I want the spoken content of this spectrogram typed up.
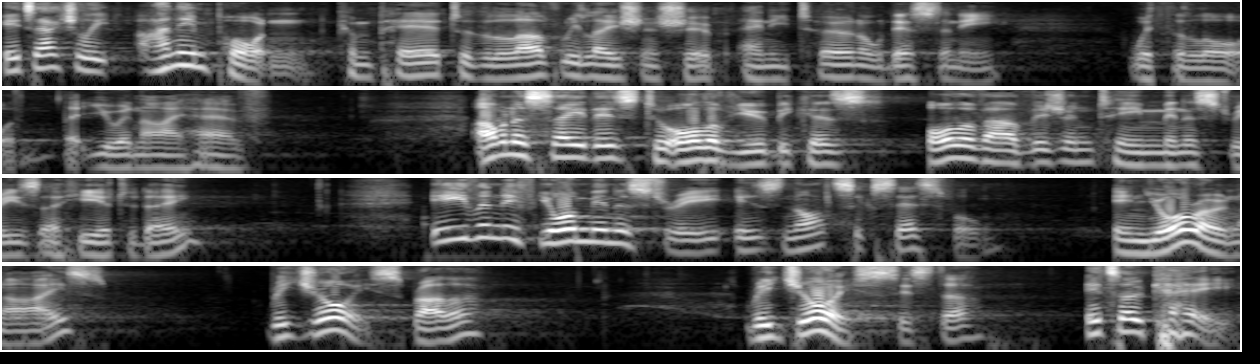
It's actually unimportant compared to the love relationship and eternal destiny with the Lord that you and I have. I want to say this to all of you because all of our vision team ministries are here today. Even if your ministry is not successful in your own eyes, Rejoice, brother. Rejoice, sister. It's okay.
